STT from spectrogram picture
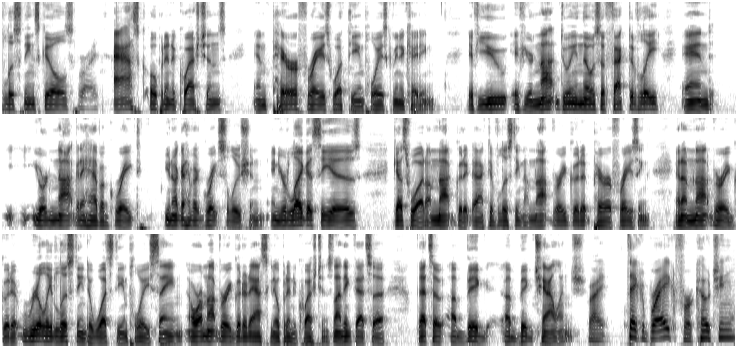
listening skills. Right. Ask open-ended questions and paraphrase what the employee is communicating. If you if you're not doing those effectively, and you're not going to have a great you're not going to have a great solution. And your legacy is guess what? I'm not good at active listening. I'm not very good at paraphrasing. And I'm not very good at really listening to what's the employee saying. Or I'm not very good at asking open ended questions. And I think that's a that's a, a big a big challenge. Right. Take a break for coaching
